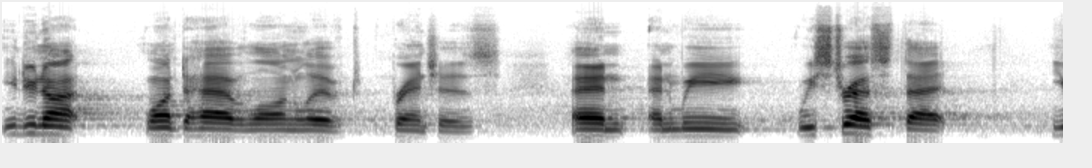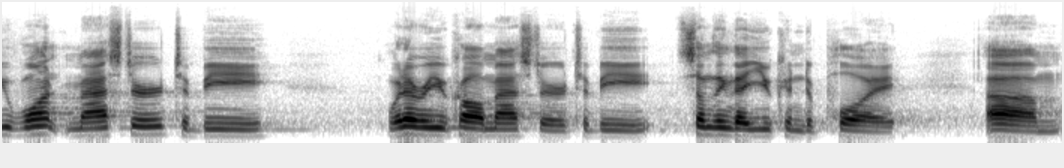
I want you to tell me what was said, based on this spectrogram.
you do not want to have long-lived branches, and and we we stress that you want master to be whatever you call master to be something that you can deploy. Um,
